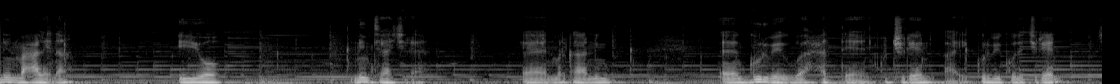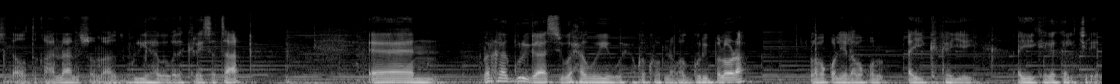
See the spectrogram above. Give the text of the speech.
nin macalin ah iyo nin taajir ah. Markaa nin guri bay waaxad ku jireen ay guri bay ku jireen sidaa u taqaanaan soomaalidu guryaha way wada karaysataa. Markaa gurigaas waxa weeye wuxuu ka koobnaa waa guri baloora laba qol iyo laba qol ayay kaga kala jireen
